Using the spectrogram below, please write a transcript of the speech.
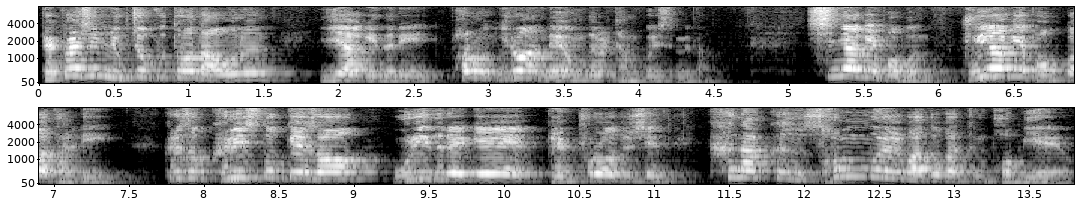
186쪽부터 나오는 이야기들이 바로 이러한 내용들을 담고 있습니다. 신약의 법은 구약의 법과 달리 그래서 그리스도께서 우리들에게 베풀어 주신 크나큰 선물과도 같은 법이에요.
